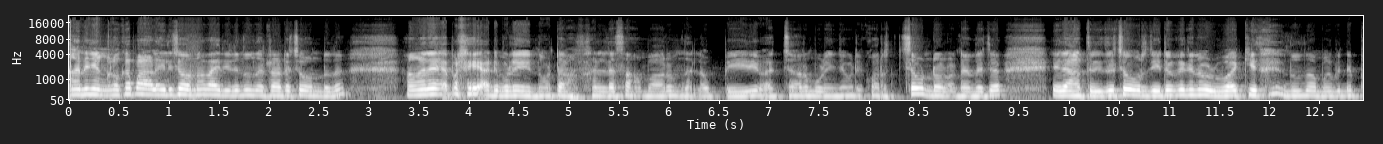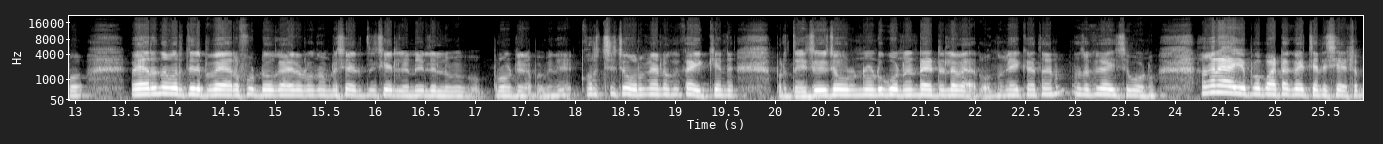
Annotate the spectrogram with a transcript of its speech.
അങ്ങനെ ഞങ്ങളൊക്കെ പാളയിൽ ചോറിന വരിയിൽ നിന്നിട്ടാട്ടെ ചോറിന്റെത് അങ്ങനെ പക്ഷേ അടിപൊളിയായിരുന്നു കേട്ടോ. നല്ല സാമ്പാറും നല്ല ഉപ്പേരിയും അച്ചാറും പുളിയും കൂടി കുറച്ച് കൊണ്ടുള്ളൂ കേട്ടോ എന്താ വെച്ചാൽ രാത്രി ഇത് ചോറ് തീറ്റൊക്കെ ഞാൻ ഒഴിവാക്കിയതായിരുന്നു. നമ്മൾ പിന്നെ ഇപ്പോൾ വേറെ നിവൃത്തിയില്ല ഇപ്പോൾ വേറെ ഫുഡോ കാര്യങ്ങളോ നമ്മുടെ ശരീരത്തിൽ ചെല്ലണില്ലല്ലോ പ്രോട്ടീൻ അപ്പോൾ പിന്നെ കുറച്ച് ചോറും കാര്യങ്ങളൊക്കെ കഴിക്കാൻ പ്രത്യേകിച്ച് ചോറിനോട് ഗുണം ഉണ്ടായിട്ടില്ല വേറെ ഒന്നും കഴിക്കാത്ത അതൊക്കെ കഴിച്ചു പോകണം അങ്ങനെ അയ്യപ്പോൾ പാട്ടൊക്കെ വെച്ചതിന് ശേഷം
